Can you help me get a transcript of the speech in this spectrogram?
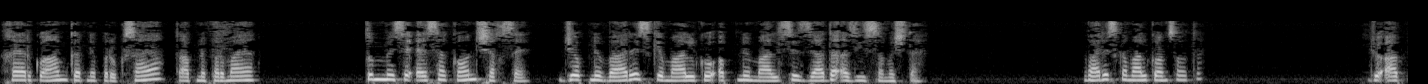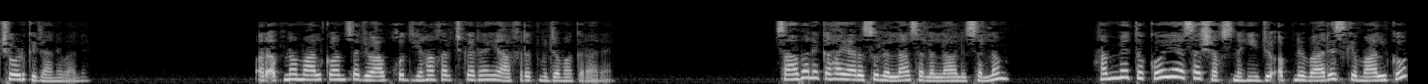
خیر کو عام کرنے پر اکسایا، تو آپ نے فرمایا، تم میں سے ایسا کون شخص ہے جو اپنے وارث کے مال کو اپنے مال سے زیادہ عزیز سمجھتا ہے؟ وارث کا مال کون سا ہوتا ہے؟ جو آپ چھوڑ کے جانے والے۔ اور اپنا مال کون سا جو آپ خود یہاں خرچ کر رہے ہیں یا آخرت میں جمع کرا رہے ہیں؟ صحابہ نے کہا، یا رسول اللہ صلی اللہ علیہ وسلم، ہم میں تو کوئی ایسا شخص نہیں جو اپنے وارث کے مال کو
